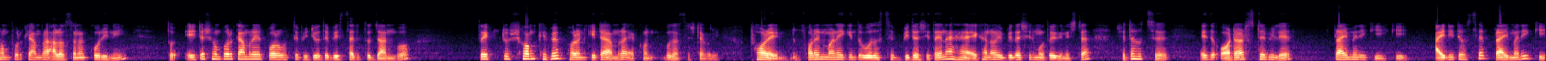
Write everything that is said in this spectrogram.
সম্পর্কে আমরা আলোচনা করিনি। তো এইটা সম্পর্কে আমরা এর পরবর্তী ভিডিওতে বিস্তারিত জানব। তো একটু সংক্ষেপে ফরেন কিটা আমরা এখন বোঝার চেষ্টা করি। ফরেন ফরেন মানেই কিন্তু বোঝাচ্ছে বিদেশি, তাই না? হ্যাঁ এখানে ওই বিদেশির মতোই জিনিসটা। সেটা হচ্ছে, এই যে অর্ডার্স টেবিলে প্রাইমারি কি? কি? আইডিটা হচ্ছে প্রাইমারি কি?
